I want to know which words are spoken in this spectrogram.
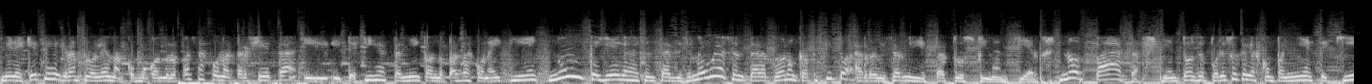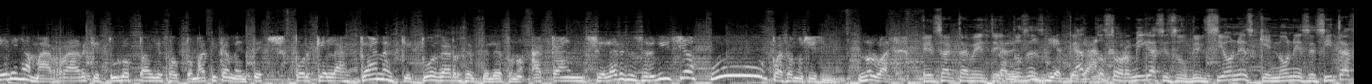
mire que ese es el gran problema, como cuando lo pasas con la tarjeta y, te fijas también cuando pasas con ATM, nunca llegas a sentar, dice, me voy a sentar a tomar un cafecito a revisar mi estatus financiero. No pasa. Y entonces por eso que las compañías te quieren amarrar que tú lo pagues automáticamente, porque las ganas que tú agarres el teléfono a cancelar ese servicio, uh, pasa muchísimo. No lo haces. Exactamente. Entonces, gastos hormigas y suscripciones que no necesitas,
